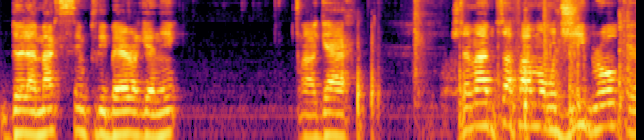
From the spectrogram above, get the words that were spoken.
De la marque Simply Bear Organic. Ah, gars. Je suis tellement habitué à faire mon G, bro, que.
